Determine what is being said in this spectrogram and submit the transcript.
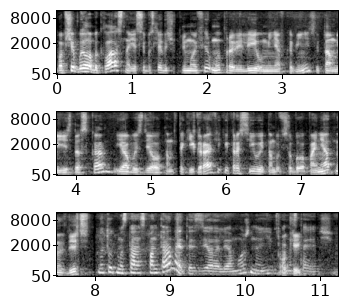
вообще было бы классно, если бы следующий прямой эфир мы провели у меня в кабинете. Там есть доска, я бы сделал там такие графики красивые, там бы все было понятно. Здесь Ну, тут мы спонтанно это сделали, а можно и по-настоящему.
